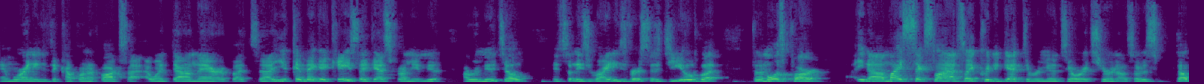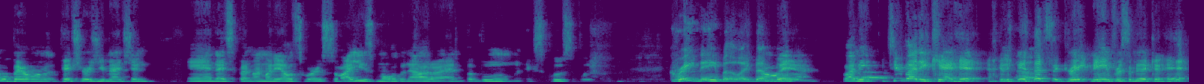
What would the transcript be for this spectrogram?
and where I needed a couple hundred bucks, I, I went down there. But uh, you can make a case, I guess, from uh, Realmuto and some of these righties versus Gio, but for the most part, you know, my six laps, I couldn't get to Realmuto or Chirno. So I was double barreling the pitcher, as you mentioned, and I spent my money elsewhere. So I used Maldonado and Bemboom exclusively. Great name, by the way, Ben. Oh. Well, I mean, too bad he can't hit. I mean, that's a great name for somebody that can hit.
